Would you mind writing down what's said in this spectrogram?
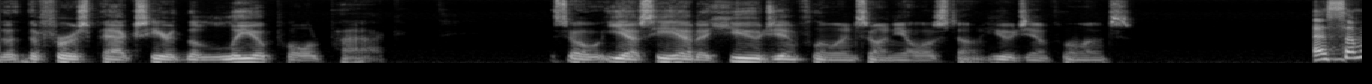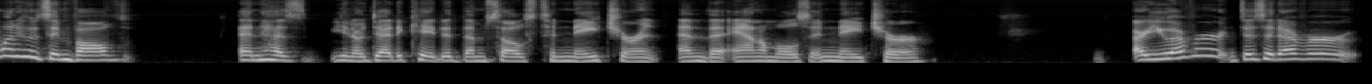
the, the first packs here the Leopold pack. So, yes, he had a huge influence on Yellowstone, huge influence. As someone who's involved and has, you know, dedicated themselves to nature and, and the animals in nature, are you ever, does it ever,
